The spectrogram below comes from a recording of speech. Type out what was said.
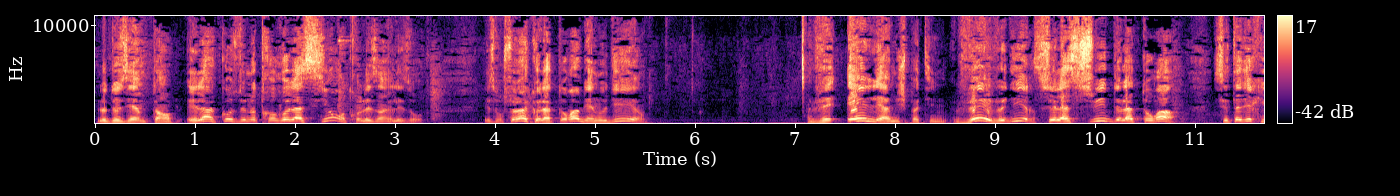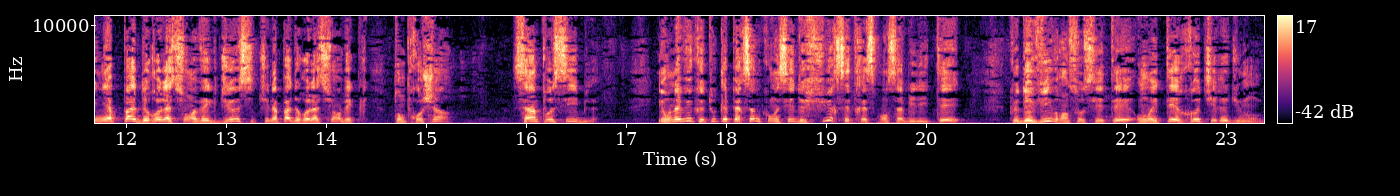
Le deuxième temple est là à cause de notre relation entre les uns et les autres. Et c'est pour cela que la Torah vient nous dire Ve mishpatim. Ve veut dire c'est la suite de la Torah. C'est-à-dire qu'il n'y a pas de relation avec Dieu si tu n'as pas de relation avec ton prochain. C'est impossible. Et on a vu que toutes les personnes qui ont essayé de fuir cette responsabilité, que de vivre en société, ont été retirées du monde.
